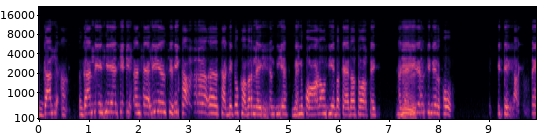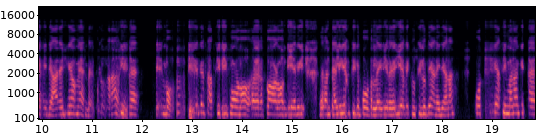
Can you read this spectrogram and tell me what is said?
ਗੱਲ ਗੱਲ ਇਹ ਹੈ ਕਿ ਇੰਟੈਲੀਜੈਂਸ ਦੀ ਸਾਡੇ ਕੋਲ ਖਬਰ ਲਈ ਜਾਂਦੀ ਹੈ। ਮੈਨੂੰ ਕਾਲ ਆਉਂਦੀ ਹੈ ਬਕਾਇਦਾ ਤੌਰ ਤੇ। ਇੰਟੈਲੀਜੈਂਸ ਨੇ ਰਖੋ ਕਿਤੇ ਤੇ ਜਾ ਰਹੀ ਹਾਂ ਮੈਂ ਬਿਲਕੁਲ ਮਨਾ ਕੀਤਾ ਤੇ ਮੋਟਰ ਦੇ ਸਾਥੀ ਦੀ ਫੋਨ ਕਾਲ ਆਉਂਦੀ ਹੈ ਵੀ ਇੰਟੈਲੀਜੈਂਸ ਰਿਪੋਰਟ ਲਈ ਰਹੀ ਹੈ ਵੀ ਤੁਸੀਂ ਲੁਧਿਆਣੇ ਜਾਣਾ। ਉੱਥੇ ਅਸੀਂ ਮਨਾ ਕੀਤਾ।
